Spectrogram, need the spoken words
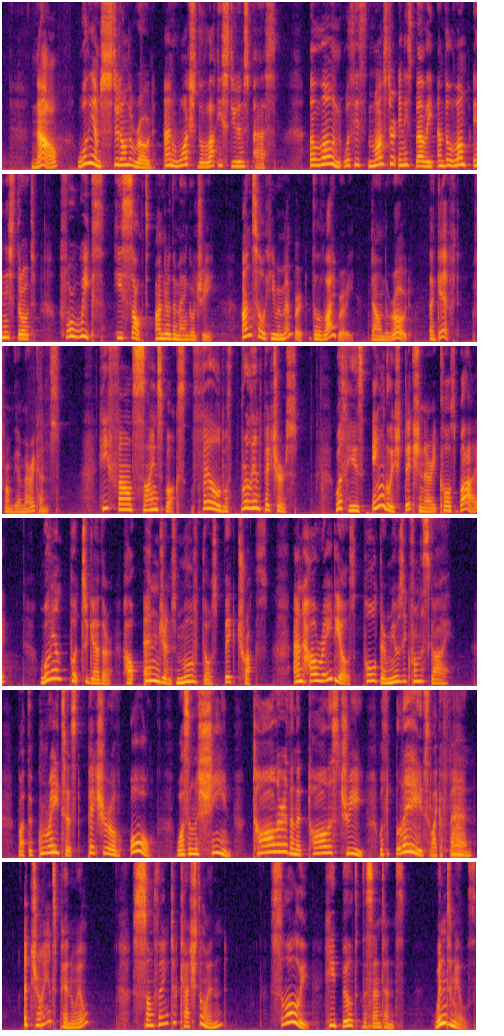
Now, William stood on the road and watched the lucky students pass. alone with his monster in his belly and the lump in his throat. For weeks he sulked under the mango tree until he remembered the library down the road, a gift from the Americans. He found science books filled with brilliant pictures. With his English dictionary close by, William put together how engines moved those big trucks and how radios pulled their music from the sky. But the greatest picture of all was a machine taller than the tallest tree with blades like a fan. A giant pinwheel? Something to catch the wind? Slowly he built the sentence Windmills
